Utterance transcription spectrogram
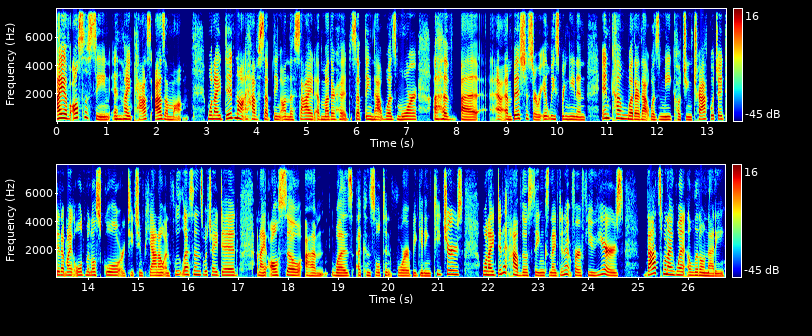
I have also seen in my past as a mom, when I did not have something on the side of motherhood, something that was more uh, uh, ambitious or at least bringing in income, whether that was me coaching track, which I did at my old middle school, or teaching piano and flute lessons, which I did. And I also um, was a consultant for beginning teachers. When I didn't have those things and I didn't for a few years, that's when I went a little nutty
